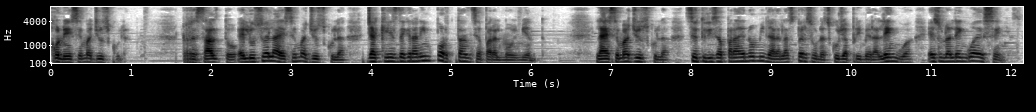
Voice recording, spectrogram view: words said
con S mayúscula. Resalto el uso de la S mayúscula ya que es de gran importancia para el movimiento. La S mayúscula se utiliza para denominar a las personas cuya primera lengua es una lengua de señas,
